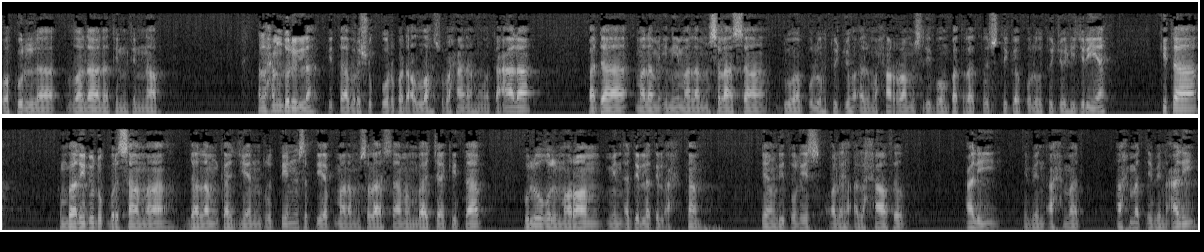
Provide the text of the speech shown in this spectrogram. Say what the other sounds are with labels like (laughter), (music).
wa kulla dhalalatin finnar. Alhamdulillah kita bersyukur pada Allah Subhanahu wa taala pada malam ini malam Selasa 27 Al-Muharram 1437 Hijriah. Kita kembali duduk bersama dalam kajian rutin setiap malam Selasa membaca kitab Bulughul Maram min Adillatil Ahkam yang ditulis oleh Al-Hafidh Ali ibn Ahmad Ahmad ibn Ali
